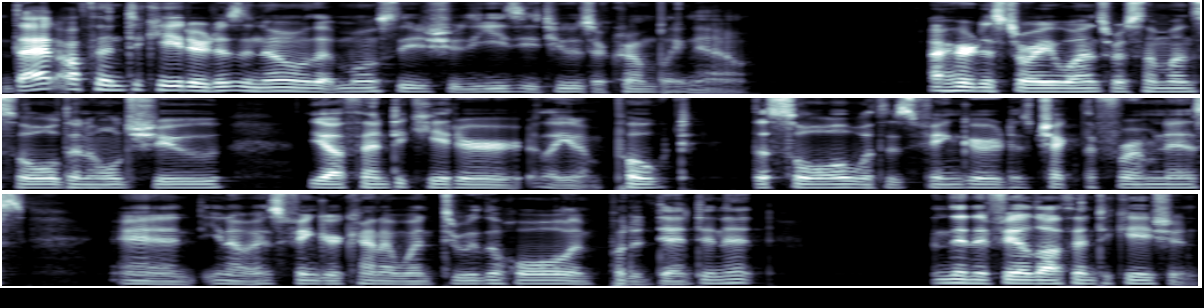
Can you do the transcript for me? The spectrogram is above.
that authenticator doesn't know that most of these Yeezy 2s are crumbling now. I heard a story once where someone sold an old shoe. The authenticator, like, you know, poked the sole with his finger to check the firmness, and you know his finger kind of went through the hole and put a dent in it, and then it failed authentication.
